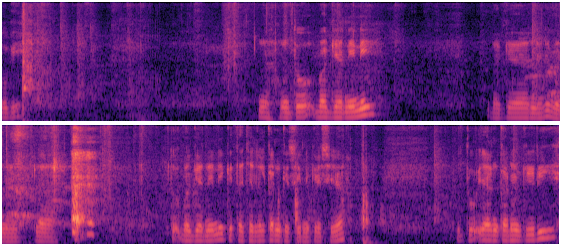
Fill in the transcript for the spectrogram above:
Oke. Nah, untuk bagian ini bagian ini mana? Lah. Untuk bagian ini kita channelkan ke sini guys ya. Untuk yang kanan kiri.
